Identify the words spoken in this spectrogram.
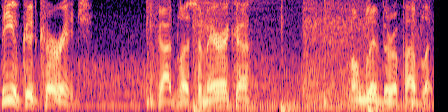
be of good courage. God bless America. Long live the Republic.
